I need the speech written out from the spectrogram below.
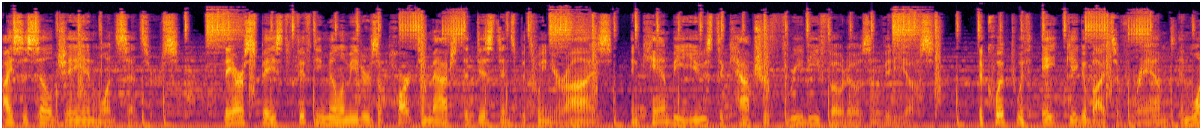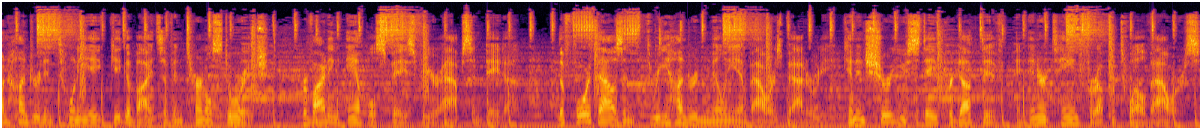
ISOCELL JN1 sensors. They are spaced 50mm apart to match the distance between your eyes and can be used to capture 3D photos and videos. Equipped with 8GB of RAM and 128GB of internal storage, providing ample space for your apps and data. The 4300 mAh battery can ensure you stay productive and entertained for up to 12 hours.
